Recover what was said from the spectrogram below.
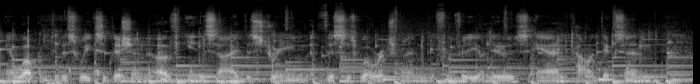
And welcome to this week's edition of Inside the Stream. This is Will Richmond from VideoNuze, and Colin Dixon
